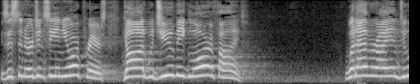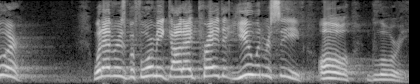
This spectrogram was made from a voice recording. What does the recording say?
Is this an urgency in your prayers? God, would you be glorified? Whatever I endure, whatever is before me, God, I pray that you would receive all glory.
